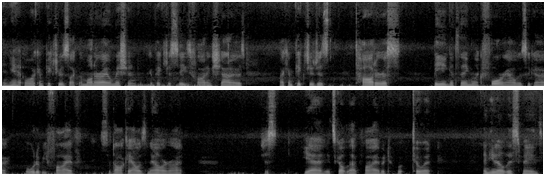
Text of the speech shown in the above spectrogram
And yeah, all I can picture is like the monorail mission. I can picture SEES fighting shadows. I can picture just Tartarus being a thing like four hours ago. Or would it be five? It's the dark hours now, right? Just, yeah, it's got that vibe to- to it. And you know what this means?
